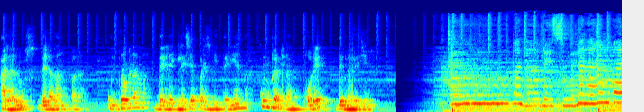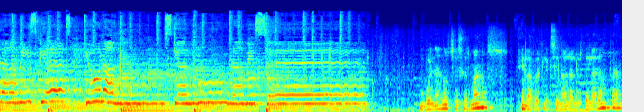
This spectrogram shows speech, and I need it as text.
A la luz de la lámpara, un programa de la Iglesia Presbiteriana Cumberland Ore de Medellín. Tu palabra es una lámpara a mis pies y una luz que alumbra mi ser. Buenas noches hermanos, en la reflexión a la luz de la lámpara,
